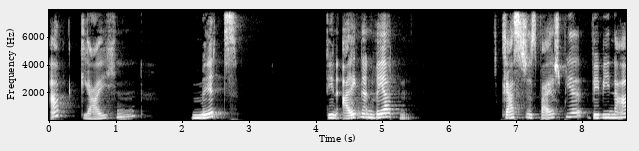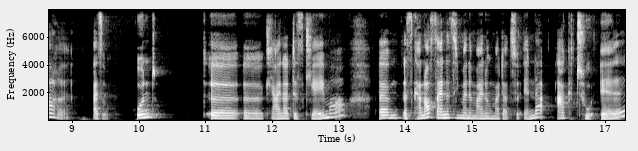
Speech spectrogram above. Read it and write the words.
Abgleichen mit den eigenen Werten. Klassisches Beispiel, Webinare. Also, und äh, äh, kleiner Disclaimer. Ähm, es kann auch sein, dass ich meine Meinung mal dazu ändere. Aktuell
